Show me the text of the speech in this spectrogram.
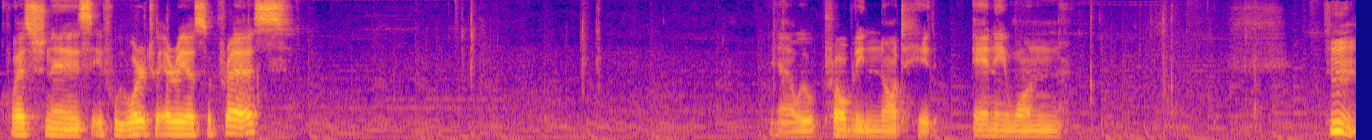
Question is, if we were to area suppress... Yeah, we'll probably not hit anyone... Hmm.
